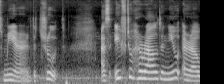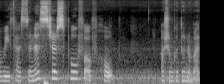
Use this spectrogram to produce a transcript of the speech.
smear the truth as if to herald new era era with a spoof spoof hope অসংখ্য ধন্যবাদ।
